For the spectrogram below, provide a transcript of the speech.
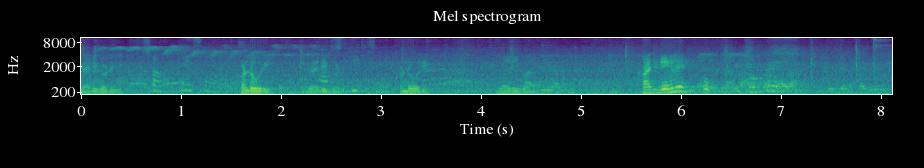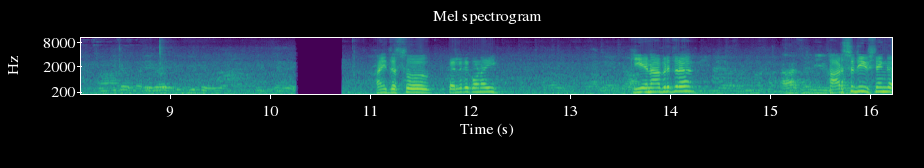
ਵੈਰੀ ਗੁੱਡ ਜੀ। Saukhi Singh Pandori. Very good Pandori. Very good ਹਾਂਜੀ ਦੇਖ ਲੈ। ਹਾਂਜੀ ਦੱਸੋ ਪਹਿਲੇ ਤੇ ਕੌਣ ਆ ਜੀ? ਕੀ ਹੈ ਨਾਮ ਵੀਰੇ ਤੇਰਾ? ਹਰਸ਼ਦੀਪ ਸਿੰਘ।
